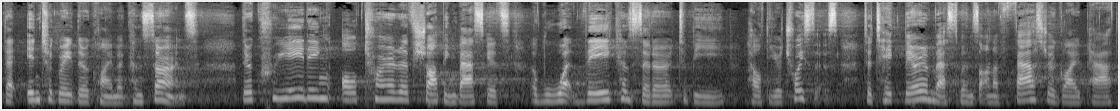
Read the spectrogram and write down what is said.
that integrate their climate concerns they're creating alternative shopping baskets of what they consider to be healthier choices to take their investments on a faster glide path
